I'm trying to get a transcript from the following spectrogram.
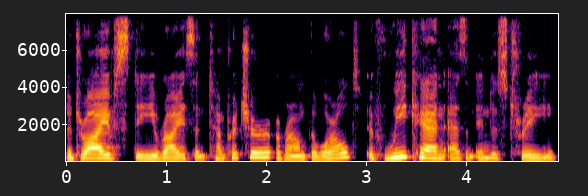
It drives the rise in temperature around the world. If we can, as an industry,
